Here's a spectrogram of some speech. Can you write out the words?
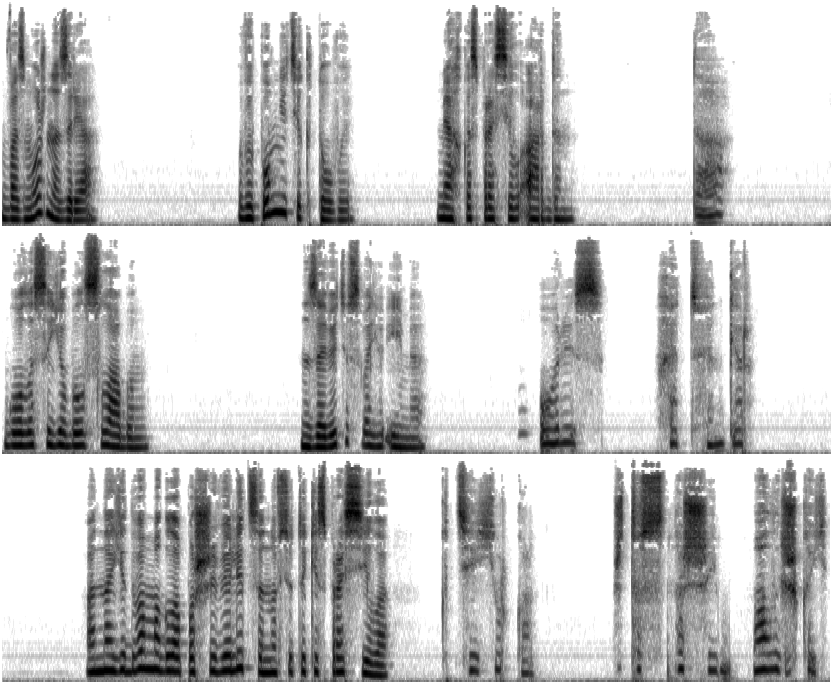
Возможно, зря. «Вы помните, кто вы?» — мягко спросил Арден. «Да». Голос ее был слабым. «Назовете свое имя?» «Орис Хетфингер». Она едва могла пошевелиться, но все-таки спросила. «Где Юргард? Что с нашей малышкой?»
